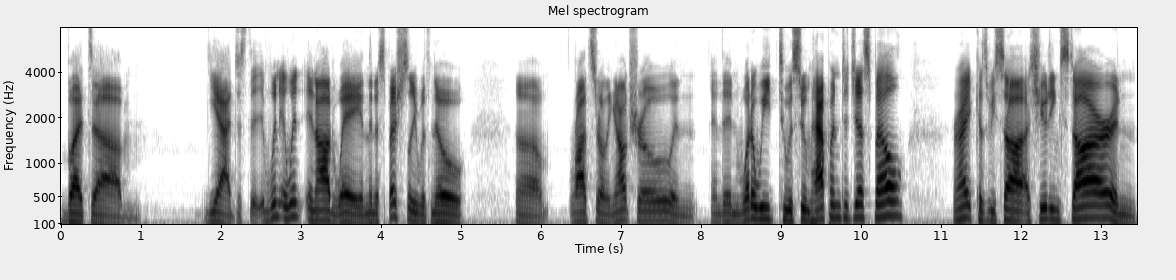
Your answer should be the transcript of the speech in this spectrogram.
But um, yeah, just it went it went an odd way, and then especially with no uh, Rod Serling outro, and and then what are we to assume happened to Jess-Belle, right? Because we saw a shooting star and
